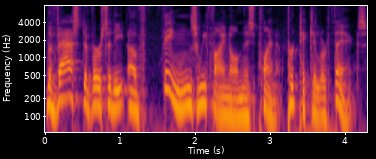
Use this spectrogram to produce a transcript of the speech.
The vast diversity of things we find on this planet, particular things.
